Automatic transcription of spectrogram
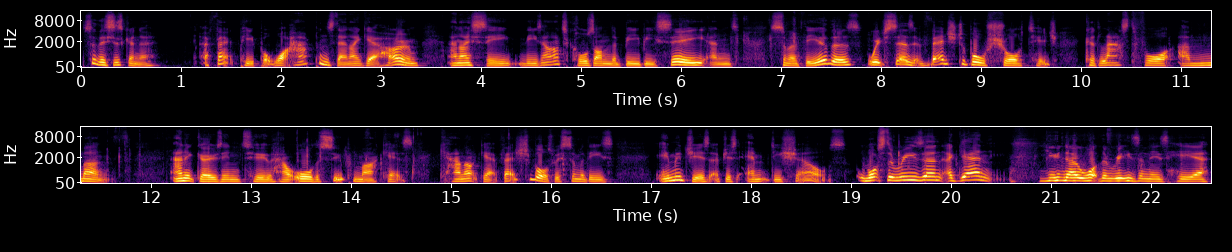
So this is going to affect people. What happens then? I get home and I see these articles on the BBC and some of the others which says vegetable shortage could last for a month. And it goes into how all the supermarkets cannot get vegetables with some of these images of just empty shelves. What's the reason? Again, you know what the reason is here.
